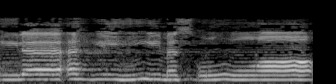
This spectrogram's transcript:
إلى أهله مسرورا.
